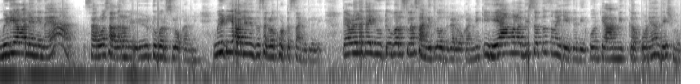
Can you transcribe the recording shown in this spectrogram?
मीडियावाल्यांनी नाही सर्वसाधारण युट्यूबर्स लोकांनी मीडियावाल्यांनी तर सगळं खोटं सांगितलेलं आहे. त्यावेळेला त्या युट्यूबर्सला सांगितलं होतं त्या लोकांनी की हे आम्हाला दिसतच नाहीये कधी. कोणते अमित का कोण आहे ना देशमुख?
